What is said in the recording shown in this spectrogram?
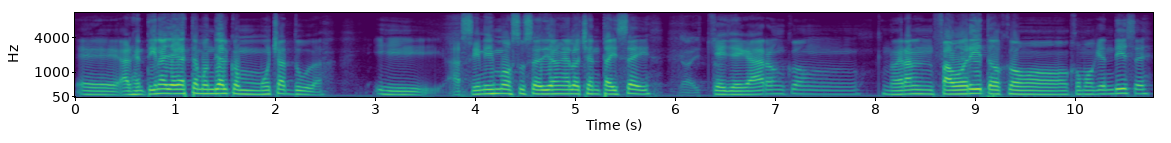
eh, Argentina llega a este mundial con muchas dudas. Y así mismo sucedió en el 86, Ahí está. que llegaron con... No eran favoritos como, como quien dice,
